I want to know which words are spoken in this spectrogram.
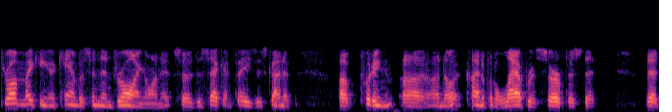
draw, making a canvas and then drawing on it. So the second phase is kind of uh, putting uh, a kind of an elaborate surface that that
